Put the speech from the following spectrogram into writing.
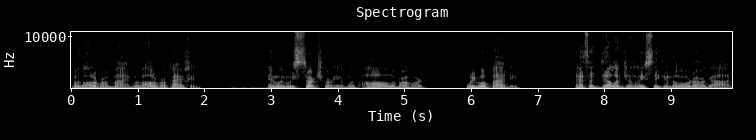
with all of our mind, with all of our passion. And when we search for him with all of our heart, we will find him. That's a diligently seeking the Lord our God.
